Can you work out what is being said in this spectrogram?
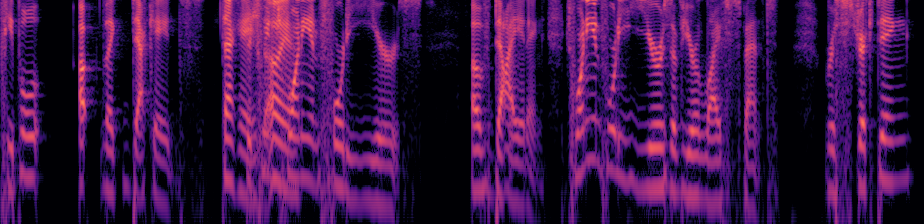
people up like decades, Decades. between Oh, yeah. 20 and 40 years of dieting, 20 and 40 years of your life spent restricting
